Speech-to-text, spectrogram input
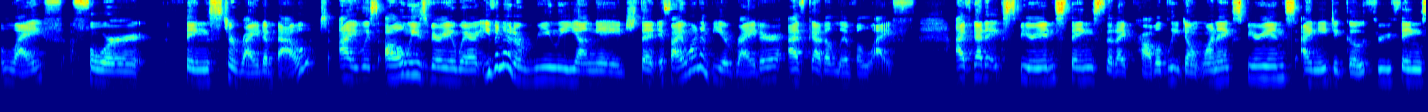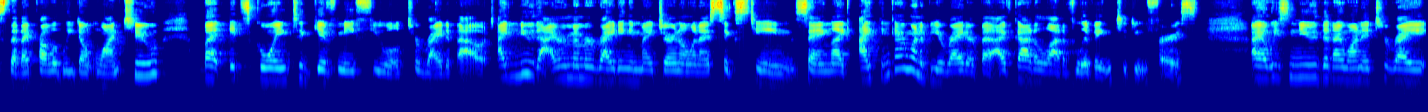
life for things to write about. I was always very aware, even at a really young age, that if I want to be a writer, I've got to live a life. I've got to experience things that I probably don't want to experience. I need to go through things that I probably don't want to, but it's going to give me fuel to write about. I knew that. I remember writing in my journal when I was 16 saying, like, I think I want to be a writer, but I've got a lot of living to do first. I always knew that I wanted to write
